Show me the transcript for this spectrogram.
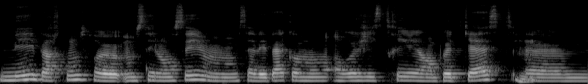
Mais par contre, euh, on s'est lancé, on ne savait pas comment enregistrer un podcast. Mmh. Euh,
